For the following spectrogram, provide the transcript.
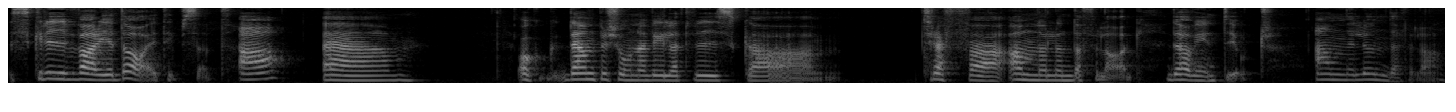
Skriv varje dag i tipset. Ja, Ehm, och den personen vill att vi ska träffa annorlunda förlag. Det har vi ju inte gjort. annorlunda förlag.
